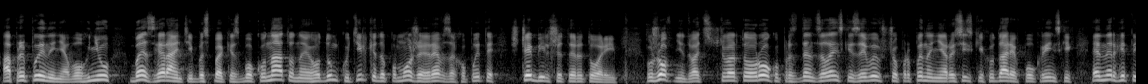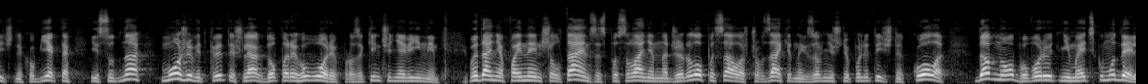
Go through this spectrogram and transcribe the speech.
А припинення вогню без гарантій безпеки з боку НАТО, на його думку, тільки допоможе РФ захопити ще більше територій. У жовтні 24-го року президент Зеленський заявив, що припинення російських ударів по українських енергетичних об'єктах і суднах може відкрити шлях до переговорів про закінчення війни. Видання Financial Times із посиланням на джерело писало, що в західних зовнішньополітичних колах давно обговорюють німецьку модель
